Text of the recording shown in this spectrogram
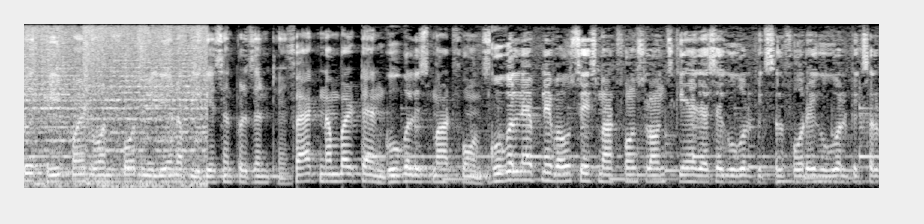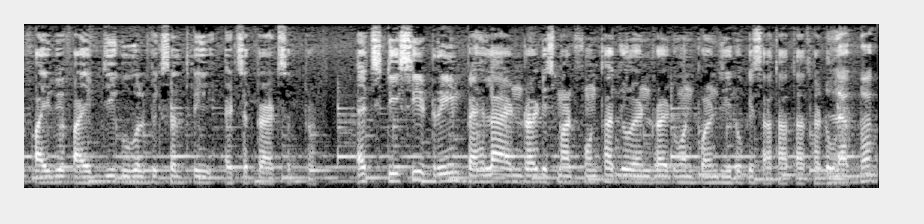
पे 3.14 मिलियन एप्लीकेशन प्रेजेंट हैं। Fact number 10 Google smartphones Google ने अपने बहुत से स्मार्टफोन्स लॉन्च किए हैं जैसे Google Pixel 4a, Google Pixel 5a, 5G, Google Pixel 3 etcetera etcetera H T C Dream पहला एंड्रॉइड स्मार्टफ़ोन था जो एंड्रॉइड 1.0 के साथ आता था लगभग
